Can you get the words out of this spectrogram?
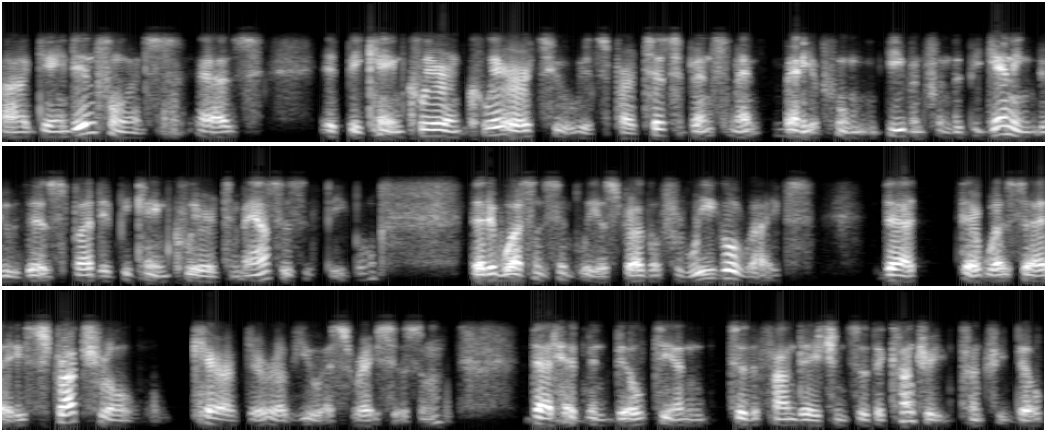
uh, gained influence as it became clearer and clearer to its participants, many of whom, even from the beginning, knew this, but it became clear to masses of people that it wasn't simply a struggle for legal rights, that there was a structural character of U.S. racism that had been built into the foundations of the country, country built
